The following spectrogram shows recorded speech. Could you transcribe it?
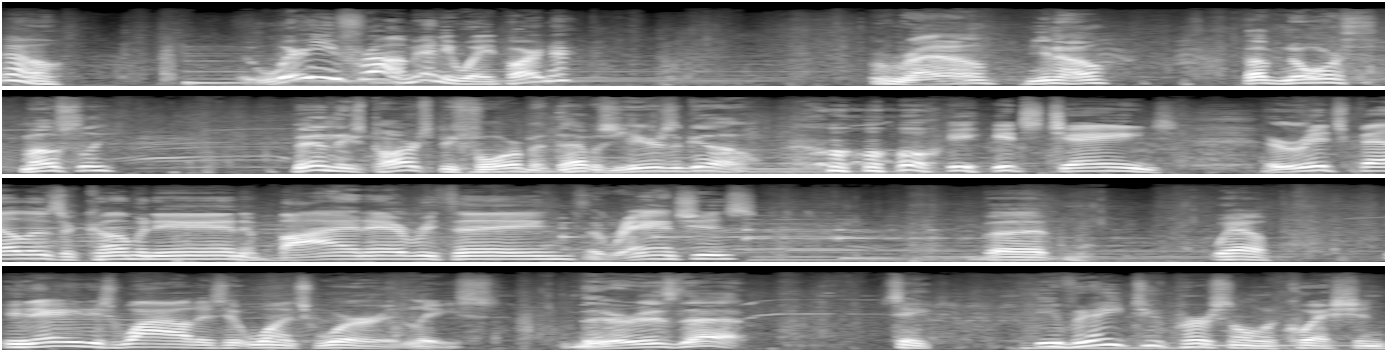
Oh. Where are you from, anyway, partner? Around, you know. Up north, mostly. Been in these parts before, but that was years ago. Oh, it's changed. The rich fellas are coming in and buying everything, the ranches. But, well, it ain't as wild as it once were, at least. There is that. Say, if it ain't too personal a question,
